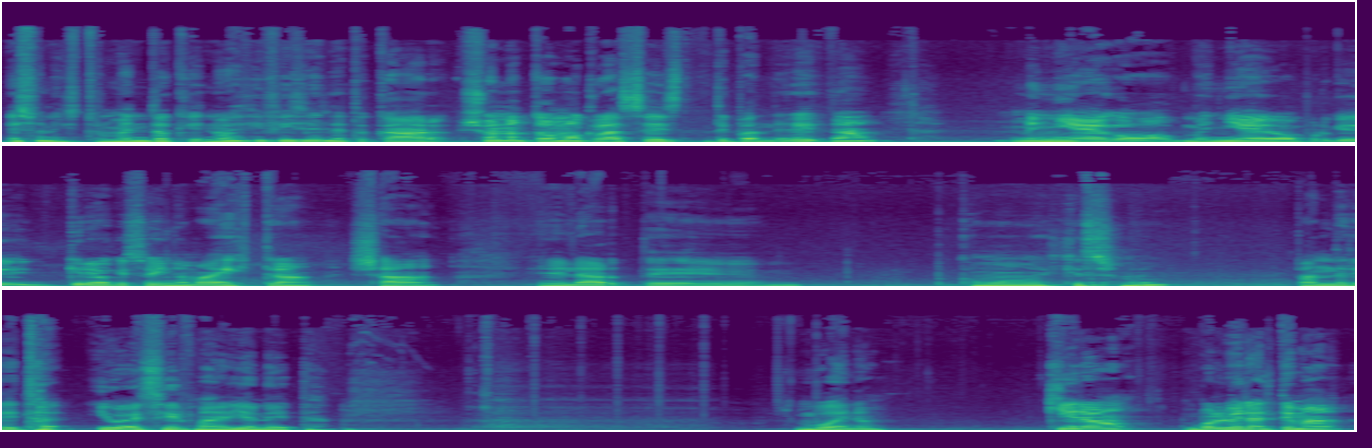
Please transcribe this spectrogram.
Es un instrumento que no es difícil de tocar. Yo no tomo clases de pandereta. Me niego, me niego porque creo que soy una maestra ya en el arte. ¿Cómo es que se llama? Pandereta. Iba a decir marioneta. Bueno, quiero volver al tema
